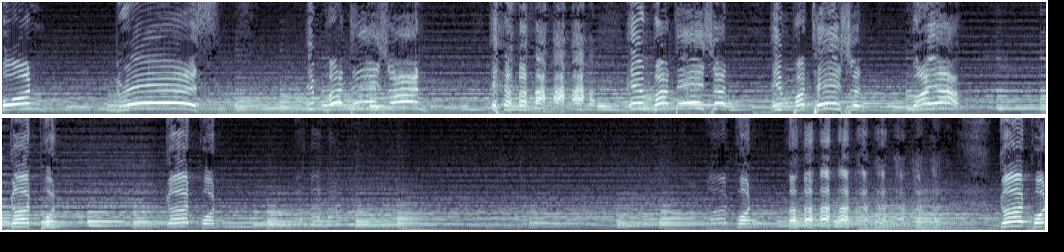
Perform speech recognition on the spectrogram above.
ผล grace impartation impartation impartation fire เกิดผล เกิดผล เกิดผล เกิดผล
